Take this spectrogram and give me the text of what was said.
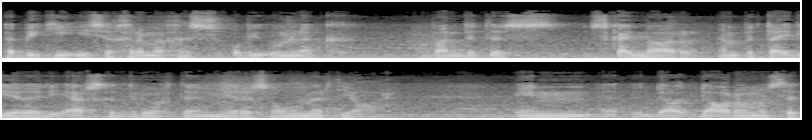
'n bietjie is grimmig is op die oomblik want dit is skynbaar in party dele die ergste droogte in meer as 100 jaar. En eh, da daarom is dit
